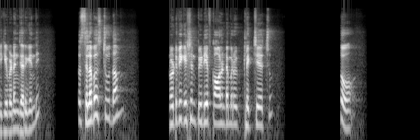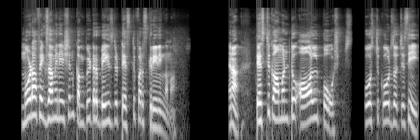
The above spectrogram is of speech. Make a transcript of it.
మీకు ఇవ్వడం జరిగింది. సో సిలబస్ చూద్దాం. నోటిఫికేషన్ పీడిఎఫ్ కావాలంటే మీరు క్లిక్ చేయొచ్చు. So mode of examination computer based test for screening అమ్మా. ఏనా? Test common to all posts. Post codes వచ్చేసి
